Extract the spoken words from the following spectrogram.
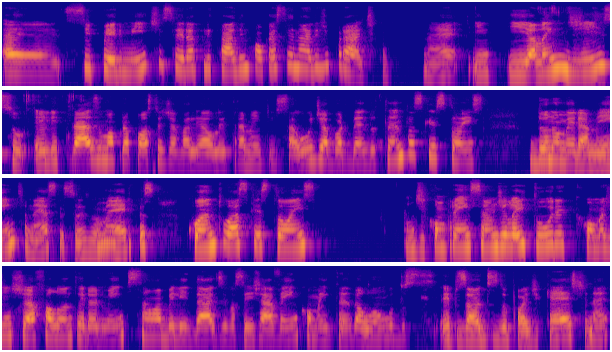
é, se permite ser aplicado em qualquer cenário de prática. Né? E, e, além disso, ele traz uma proposta de avaliar o letramento em saúde, abordando tanto as questões do numeramento, né, as questões numéricas, quanto as questões de compreensão de leitura, que, como a gente já falou anteriormente, são habilidades, e vocês já vêm comentando ao longo dos episódios do podcast, né?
